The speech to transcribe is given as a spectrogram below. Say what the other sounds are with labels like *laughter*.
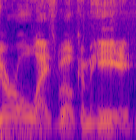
You're always welcome here.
